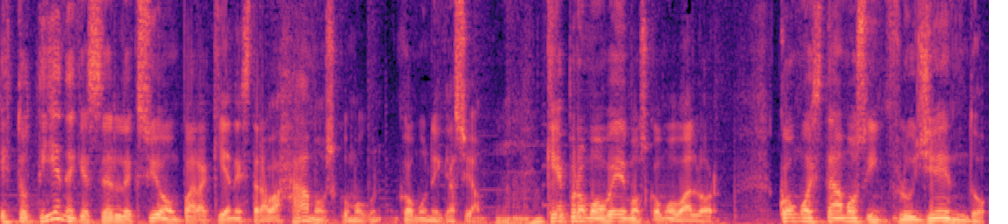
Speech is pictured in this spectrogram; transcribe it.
Esto tiene que ser lección para quienes trabajamos como comunicación. ¿Qué promovemos como valor? ¿Cómo estamos influyendo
